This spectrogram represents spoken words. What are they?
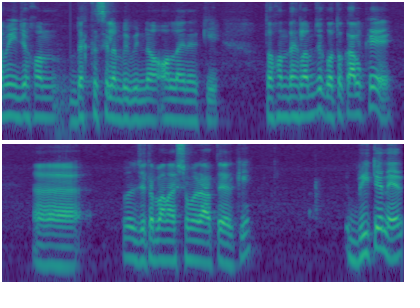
আমি যখন দেখতেছিলাম বিভিন্ন অনলাইনের কি, তখন দেখলাম যে গতকালকে যেটা বাংলাদেশ সময় রাতে আর কি, ব্রিটেনের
